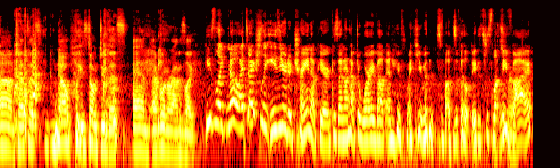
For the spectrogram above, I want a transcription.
Um, Jad says, "No, please don't do this," and everyone around is like, he's like, no, it's actually easier to train up here because I don't have to worry about any of my human responsibilities. Just let me true. vibe.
